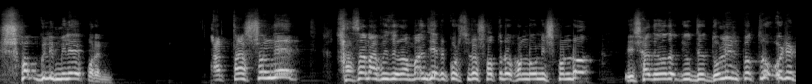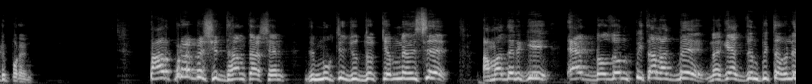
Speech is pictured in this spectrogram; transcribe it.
সবগুলি মিলাই পড়েন। আর তার সঙ্গে হাসান হাফিজুর রহমান যেটা করছিল, সতেরো খন্ড উনিশ খন্ড এই স্বাধীনতা যুদ্ধের দলিল পত্র ওইটা একটু পড়েন। তারপরে আপনি সিদ্ধান্তে আসেন যে মুক্তিযুদ্ধ কেমনে হয়েছে? আমাদের কি এক ডজন পিতা লাগবে, নাকি একজন পিতা হলে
